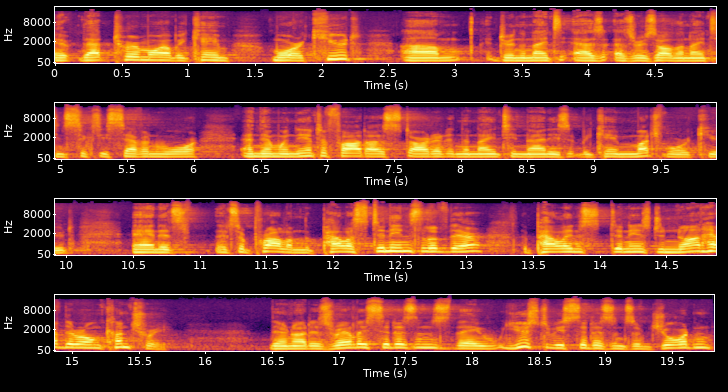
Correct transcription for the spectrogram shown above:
It, that turmoil became more acute um, during the 19, as, as a result of the 1967 war. And then when the Intifada started in the 1990s, it became much more acute. And it's, it's a problem. The Palestinians live there. The Palestinians do not have their own country. They're not Israeli citizens. They used to be citizens of Jordan.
